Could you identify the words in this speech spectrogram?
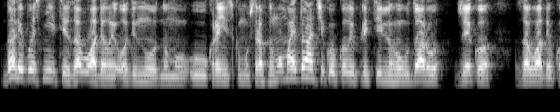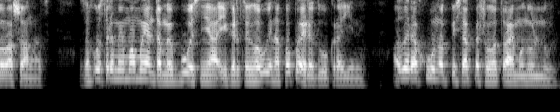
Далі боснійці завадили один одному у українському штрафному майданчику, коли прицільного удару Джеко завадив Колашанац. За гострими моментами Боснія і Герцеговина попереду України, але рахунок після першого тайму 0-0.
